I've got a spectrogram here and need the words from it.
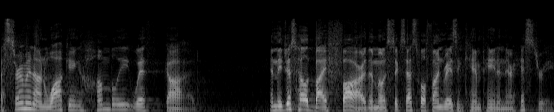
a sermon on walking humbly with God. And they just held by far the most successful fundraising campaign in their history,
